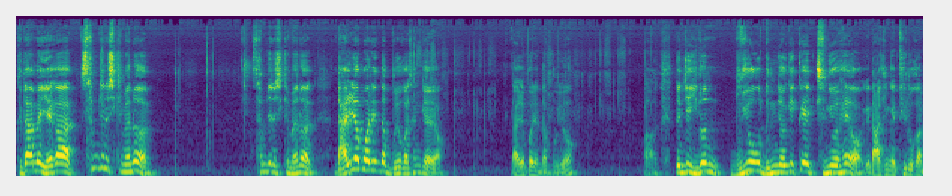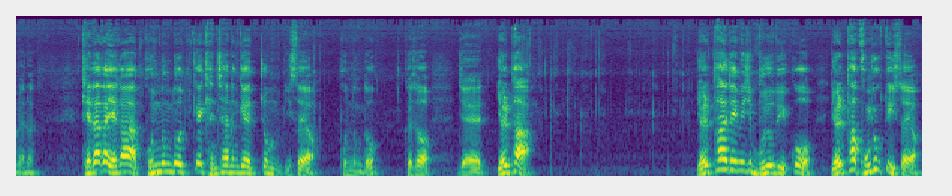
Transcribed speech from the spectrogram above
그다음에 얘가 삼진을 시키면은 삼진을 시키면은 날려버린다 무효가 생겨요. 날려버린다 무효. 아, 그 이제 이런 무효 능력이 꽤 중요해요. 이게 나중에 뒤로 가면은. 게다가 얘가 본능도 꽤 괜찮은 게 좀 있어요. 본능도. 그래서 이제 열파 열파 데미지 무효도 있고 열파 공격도 있어요.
